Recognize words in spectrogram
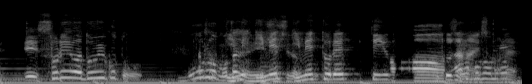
え。え、それはどういうこと？ボールを持たないイメイメトレっていうことじゃないですかね。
